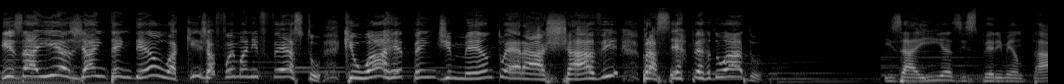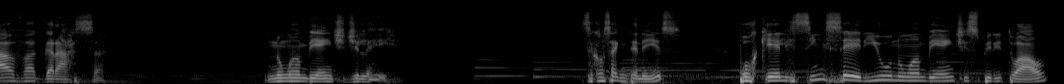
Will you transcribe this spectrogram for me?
Isaías já entendeu, aqui já foi manifesto, que o arrependimento era a chave para ser perdoado. Isaías experimentava graça num ambiente de lei. Você consegue entender isso? Porque ele se inseriu num ambiente espiritual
